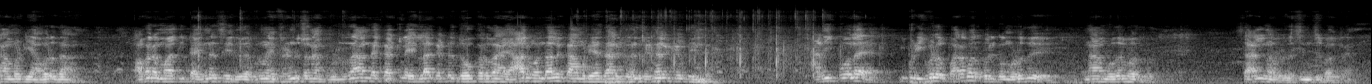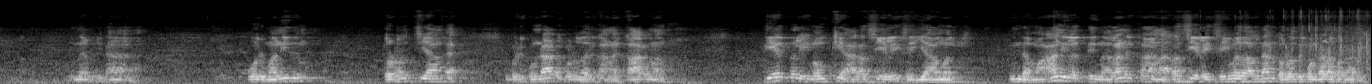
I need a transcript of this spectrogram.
காமெடி அவர் தான் அவரை மாத்திட்டா என்ன செய்யுது அப்படின்னு என் ஃப்ரெண்டு சொன்னாங்க விடுறா அந்த கட்டில் எல்லா கட்டும் ஜோக்கர் தான் யார் வந்தாலும் காமெடியாக தான் இருக்குது. என்ன இருக்கு? அப்படின்னு. அதே போல் இப்படி இவ்வளோ பரபரப்பு இருக்கும் பொழுது நான் முதல்வர் ஸ்டாலின் அவர்களை செஞ்சு பார்க்குறேன். என்ன அப்படின்னா ஒரு மனிதன் தொடர்ச்சியாக இப்படி கொண்டாடப்படுவதற்கான காரணம் தேர்தலை நோக்கி அரசியலை செய்யாமல் இந்த மாநிலத்தின் நலனுக்கான அரசியலை செய்வதால் தான் தொடர்ந்து கொண்டாடப்படுறாங்க.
